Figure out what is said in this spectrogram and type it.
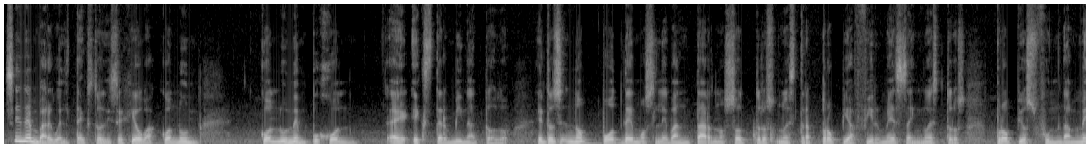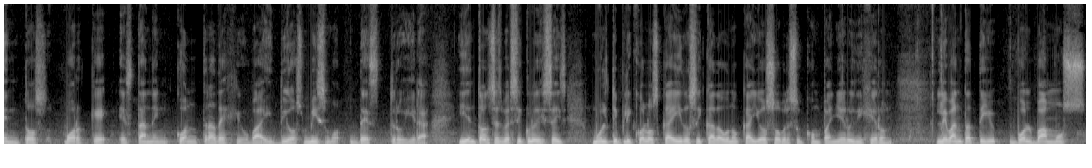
Sin embargo, el texto dice Jehová con un, con un empujón eh, extermina todo. Entonces no podemos levantar nosotros nuestra propia firmeza en nuestros propios fundamentos porque están en contra de Jehová y Dios mismo destruirá. Y entonces versículo 16, multiplicó los caídos y cada uno cayó sobre su compañero y dijeron, levántate y volvamos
